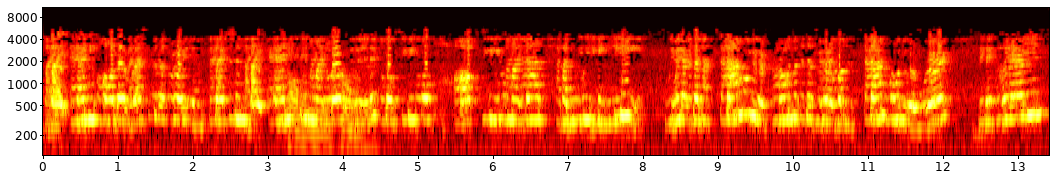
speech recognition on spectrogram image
by any other respiratory infection, by anything, my Lord. We lift those people up to you, my God, and we believe we are going to stand on your promises. We are going to stand on your word, declaring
